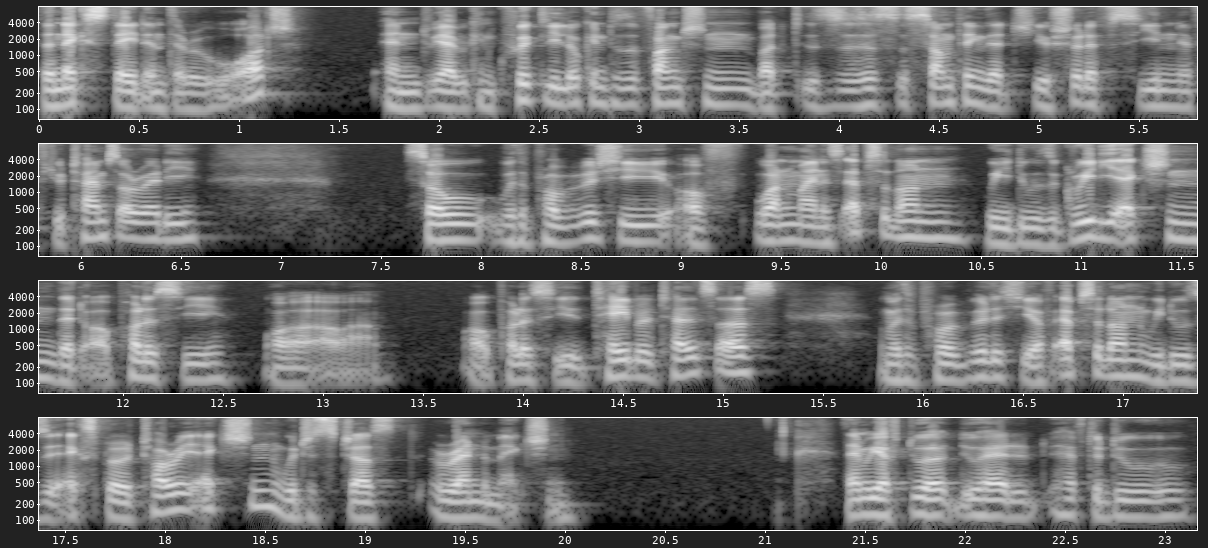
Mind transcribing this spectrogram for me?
the next state and the reward. And yeah, we can quickly look into the function, but this is something that you should have seen a few times already. So with a probability of 1 minus epsilon, we do the greedy action that our policy or our, our policy table tells us. And with a probability of epsilon, we do the exploratory action, which is just a random action. Then we have to do have to do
